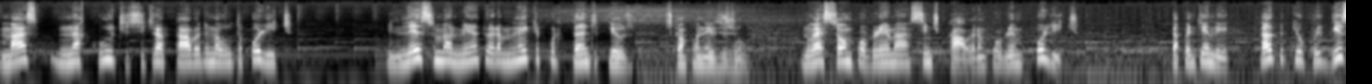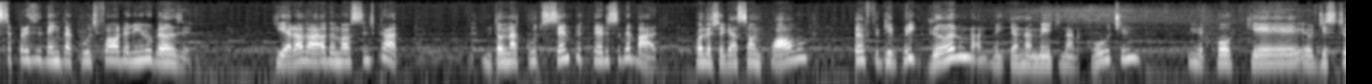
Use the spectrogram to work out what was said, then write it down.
Mas na CUT se tratava de uma luta política. E nesse momento era muito importante ter os, os camponeses juntos. Não é só um problema sindical, era um problema político. dá para entender. Tanto que o vice-presidente da CUT foi o Adelino Ganzer, que era lá do nosso sindicato. Então na CUT sempre teve esse debate. Quando eu cheguei a São Paulo, eu fiquei brigando na, internamente na CUT, porque eu disse que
